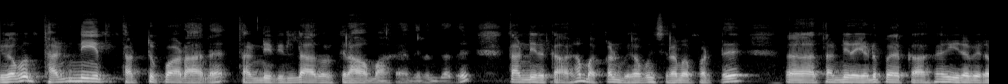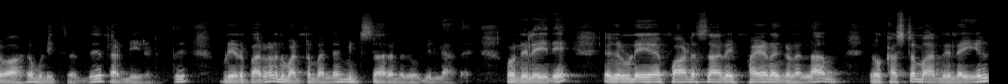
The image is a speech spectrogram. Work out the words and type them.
மிகவும் தண்ணீர் தட்டுப்பாடான தண்ணீர் இல்லாத ஒரு கிராமமாக அது இருந்தது. தண்ணீருக்காக மக்கள் மிகவும் சிரமப்பட்டு தண்ணீரை எடுப்பதற்காக இரவிரவாக முடித்திருந்து தண்ணீர் எடுத்து இப்படி எடுப்பார்கள். அது மட்டுமல்ல மின்சாரம் எதுவும் இல்லாத ஒரு நிலையிலே எங்களுடைய பாடசாலை பயணங்கள் எல்லாம் கஷ்டமான நிலையில்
